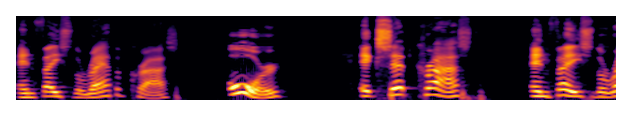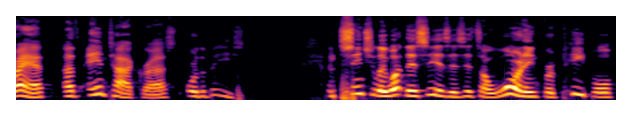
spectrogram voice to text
and face the wrath of Christ, or accept Christ and face the wrath of Antichrist or the beast. And essentially, what this is, is it's a warning for people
